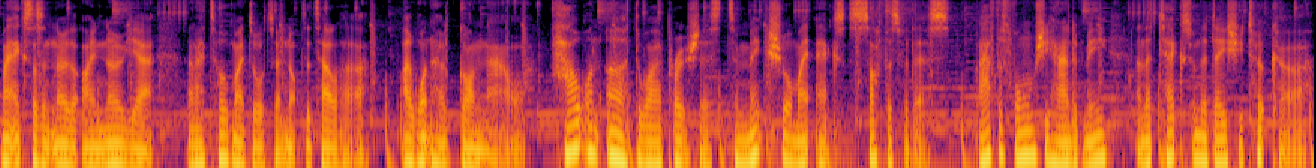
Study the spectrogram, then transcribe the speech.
My ex doesn't know that I know yet, and I told my daughter not to tell her. I want her gone now. How on earth do I approach this to make sure my ex suffers for this? I have the form she handed me and the text from the day she took her.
